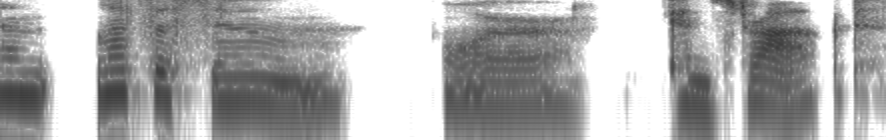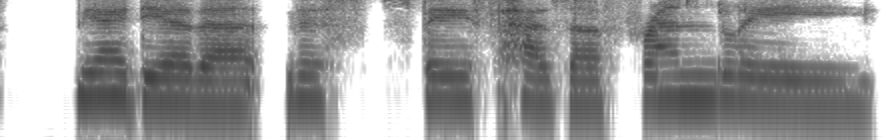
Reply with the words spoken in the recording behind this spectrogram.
And let's assume or construct the idea that this space has a friendly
